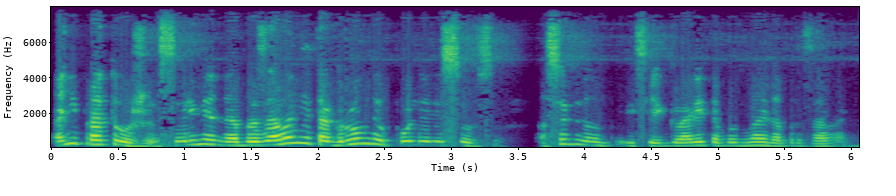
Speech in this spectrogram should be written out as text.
они про то же. Современное образование – это огромное поле ресурсов, особенно если говорить об онлайн-образовании.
